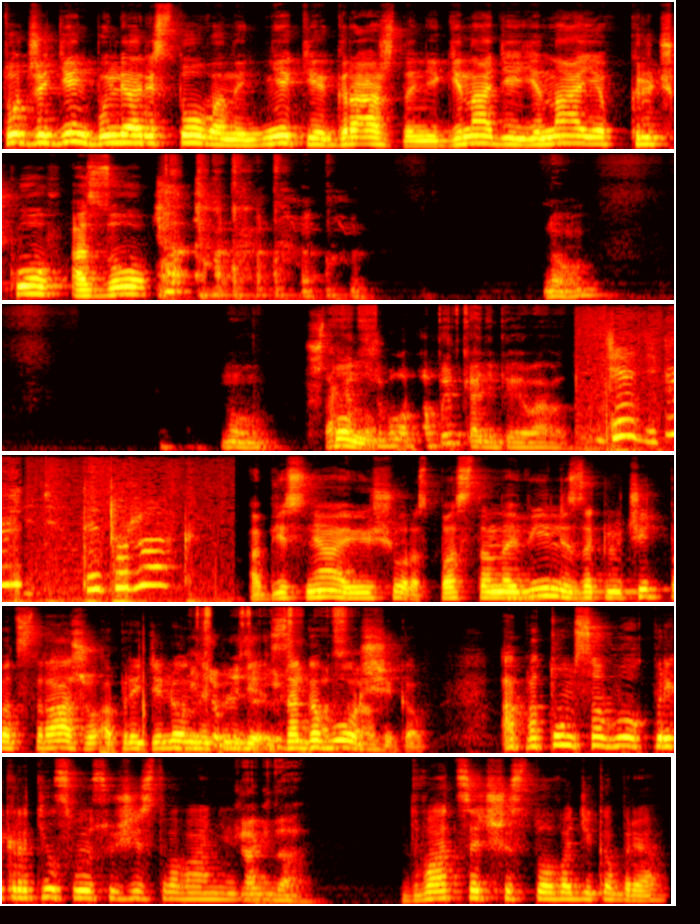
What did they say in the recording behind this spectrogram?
В тот же день были арестованы некие граждане Геннадий Янаев, Крючков, Азов. Ну. Ну. Что так это ну? же была попытка, а не переворот. Дядя ты дурак? Объясняю еще раз. Постановили заключить под стражу определенных Причем людей, заговорщиков. А потом совок прекратил свое существование. Когда? 26 декабря.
